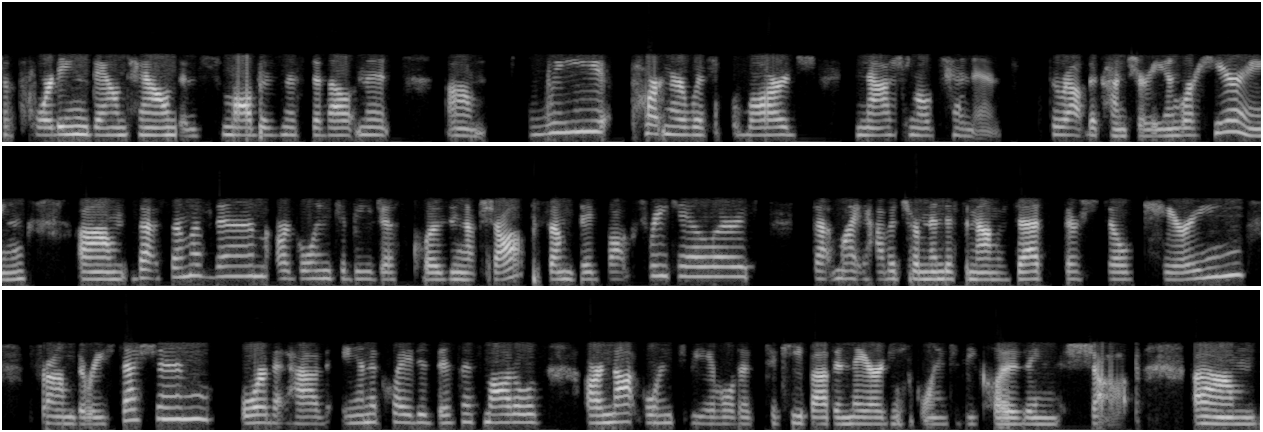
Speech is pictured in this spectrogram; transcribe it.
supporting downtowns and small business development. Um, we partner with large national tenants throughout the country, and we're hearing um, that some of them are going to be just closing up shop. Some big box retailers that might have a tremendous amount of debt they're still carrying from the recession or that have antiquated business models are not going to be able to, to keep up and they are just going to be closing shop. Um,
